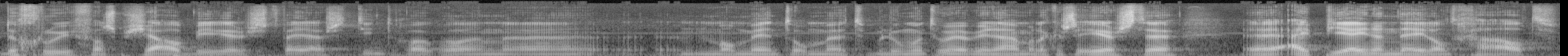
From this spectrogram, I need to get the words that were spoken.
de groei van speciaal bier is 2010 toch ook wel een, uh, een moment om te benoemen. Toen heb je namelijk als eerste IPA naar Nederland gehaald.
